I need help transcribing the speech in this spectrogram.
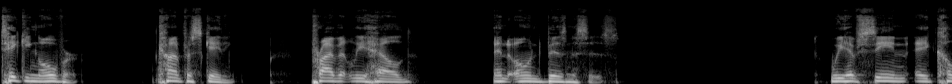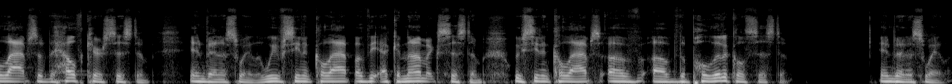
taking over confiscating privately held and owned businesses. We have seen a collapse of the healthcare system in Venezuela. We've seen a collapse of the economic system. We've seen a collapse of, of the political system in Venezuela.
